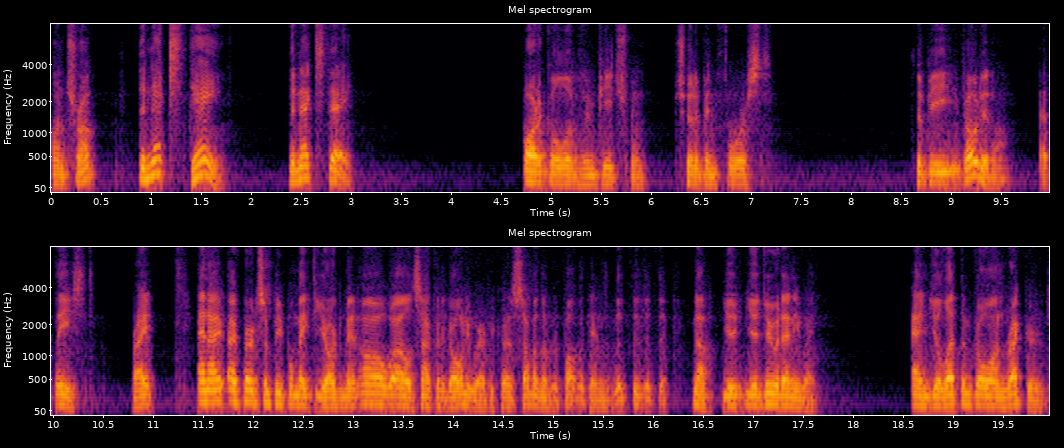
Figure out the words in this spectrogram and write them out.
on Trump, the next day, the next day, article of impeachment should have been forced to be voted on, at least, right? And I, have heard some people make the argument, oh, well, it's not going to go anywhere because some of the Republicans. No, you, you do it anyway. And you let them go on record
